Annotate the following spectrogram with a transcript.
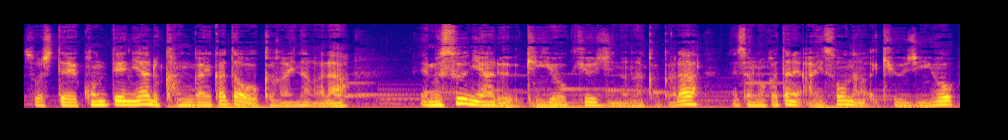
そして根底にある考え方を伺いながら無数にある企業求人の中からその方に合いそうな求人を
